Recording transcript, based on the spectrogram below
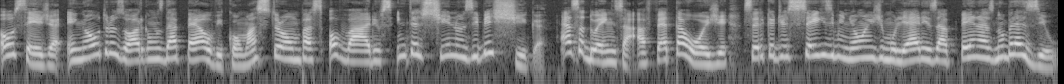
ou seja, em outros órgãos da pelve, como as trompas, ovários, intestinos e bexiga. Essa doença afeta hoje cerca de 6 milhões de mulheres apenas no Brasil.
